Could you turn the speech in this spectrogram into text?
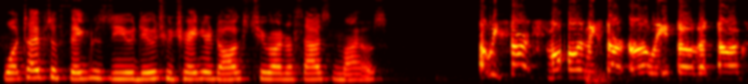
What types of things do you do to train your dogs to run a thousand miles? Uh, we start small and we start early, so the dogs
